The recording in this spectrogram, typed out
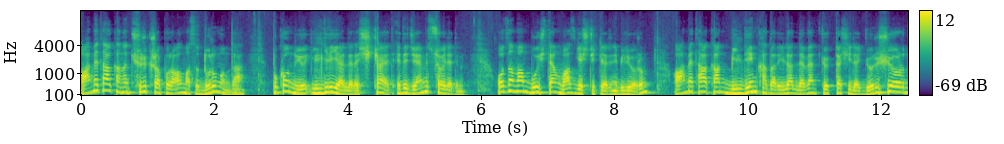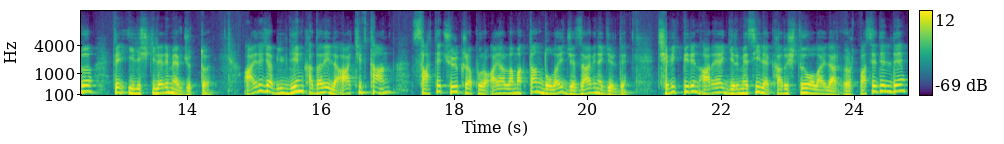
Ahmet Hakan'ın çürük raporu alması durumunda bu konuyu ilgili yerlere şikayet edeceğimi söyledim. O zaman bu işten vazgeçtiklerini biliyorum. Ahmet Hakan bildiğim kadarıyla Levent Göktaş ile görüşüyordu ve ilişkileri mevcuttu. Ayrıca bildiğim kadarıyla Akif Tan sahte çürük raporu ayarlamaktan dolayı cezaevine girdi. Çevik Bir'in araya girmesiyle karıştığı olaylar örtbas edildi.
